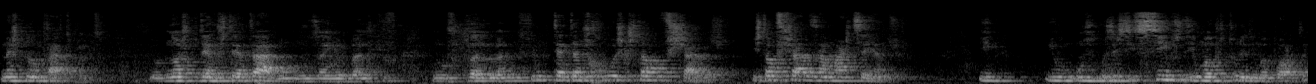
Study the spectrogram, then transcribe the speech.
mas que não está tanto. Nós podemos tentar, no desenho urbano, no plano urbano do filme, tentamos ruas que estão fechadas. E estão fechadas há mais de 100 anos. E, e um, um exercício simples de uma abertura de uma porta,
